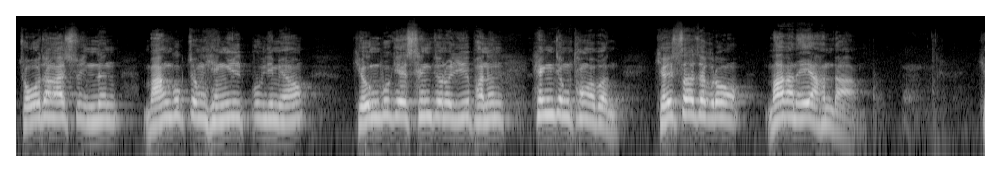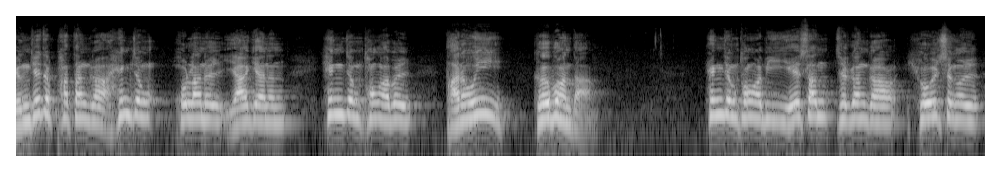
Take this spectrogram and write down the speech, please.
조장할 수 있는 망국적 행위일 뿐이며 경북의 생존을 위협하는 행정통합은 결사적으로 막아내야 한다. 경제적 파탄과 행정 혼란을 야기하는 행정 통합을 단호히 거부한다. 행정 통합이 예산 절감과 효율성을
